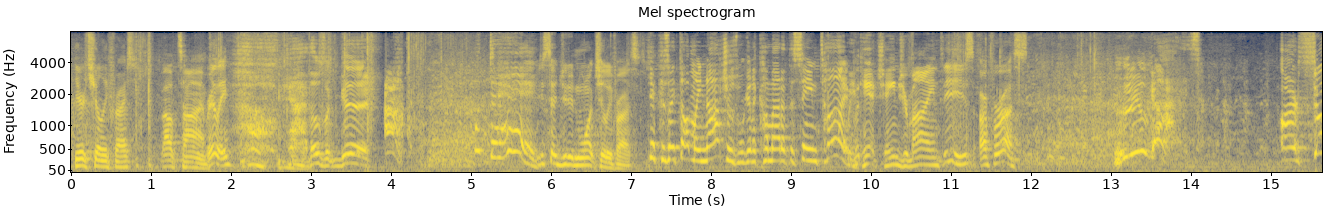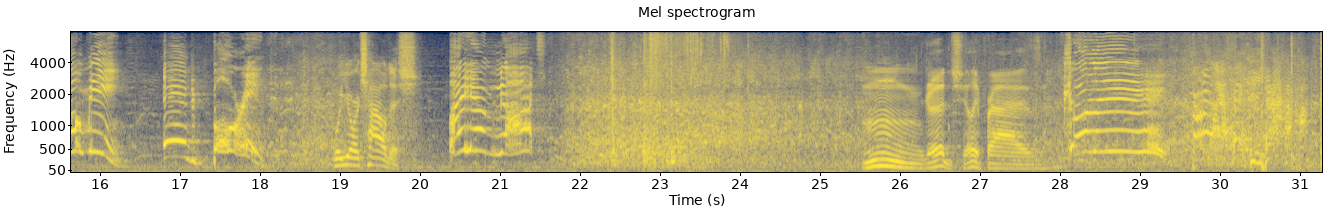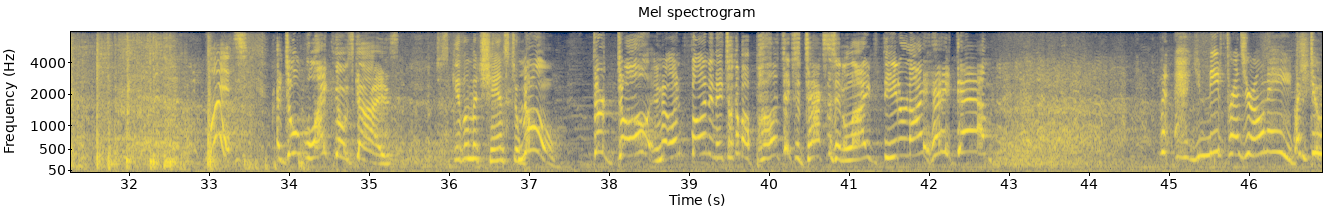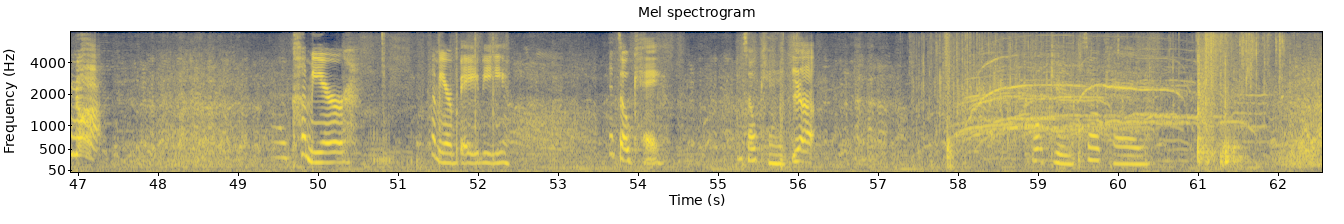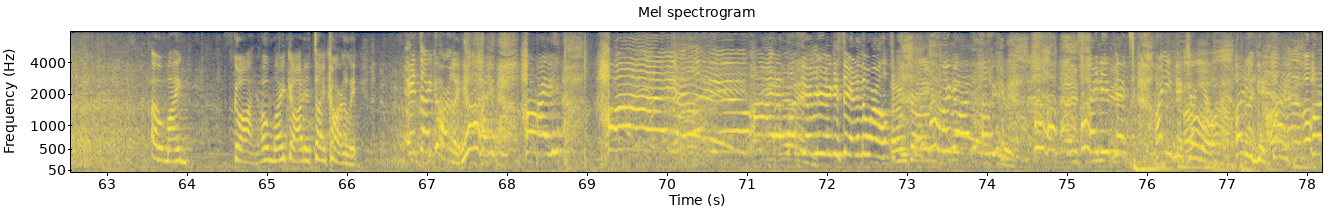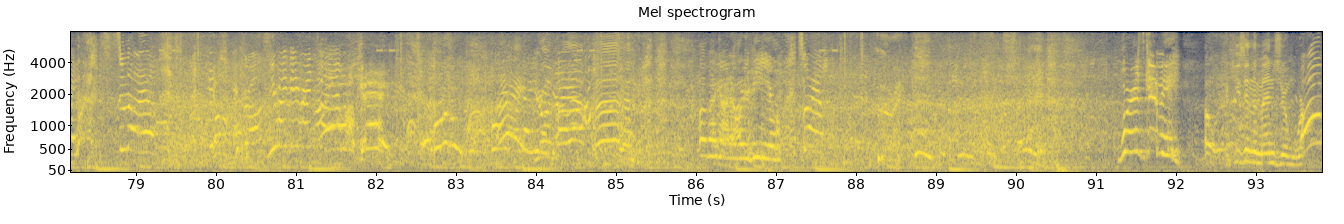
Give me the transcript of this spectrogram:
Your chili fries. About time. Really? Oh, God, those look good. Ah! What the heck? You said you didn't want chili fries. Yeah, because I thought my nachos were gonna come out at the same time. You can't change your mind. These are for us. You guys are so mean and boring. Well, you're childish. I am not. Mmm, good chili fries. Carly! yeah! What? I don't like those guys. Just give them a chance to. No! They're dull and unfun, and they talk about politics and taxes and live theater, and I hate them! But uh, you need friends your own age. I do not! Oh, come here. Come here, baby. It's okay. It's okay. Yeah. Okay. It's okay. Oh my God, oh my God, it's iCarly. It's iCarly. Hi, hi, hi, I love you. Hi, I love you. You're the biggest fan in the world. I'm Carly. Oh my God. Oh, I need pics. I need pics right now. I need pics. Hi, hi. Smile. Oh, girls, you're my favorite. Smile. Okay! Hi. Hey, you're on my lap. Oh my God, I want to be you. Smile. All right. Where's Gibby? Oh, he's in the men's room. We're... Oh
